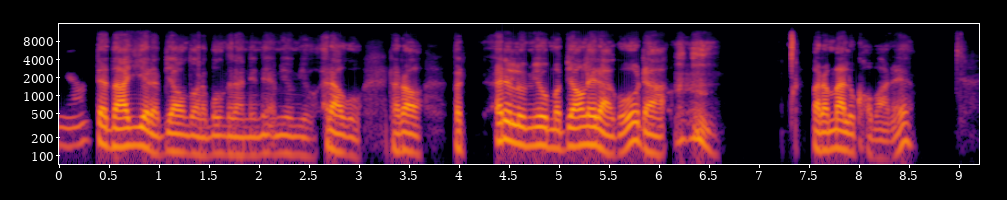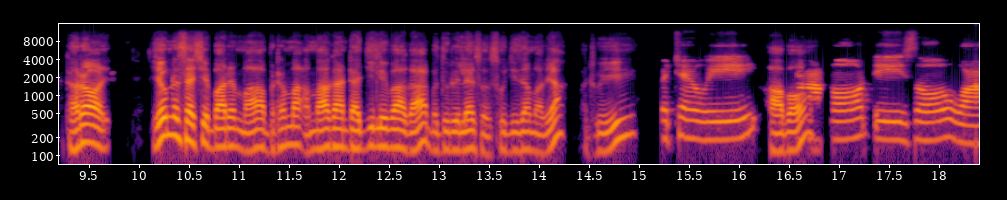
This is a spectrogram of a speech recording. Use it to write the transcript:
ဗျာတက်သားကြီးရတာပြောင်းသွားတာပုံသဏ္ဍာန်နဲ့အမျိုးမျိုးအဲ့ဒါကိုဒါတော့အဲ့ဒီလိုမျိုးမပြောင်းလဲတာကိုဒါပရမတ်လို့ခေါ်ပါတယ်ဒါတော့ရုပ်28ပါးထဲမှာပထမအမာခံတက်ကြီးလေးပါးကဘယ်သူတွေလဲဆိုဆိုကြည့်စမ်းပါဗျာပထဝီပထဝီအာဘောအာဘောတေဇောဝါ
